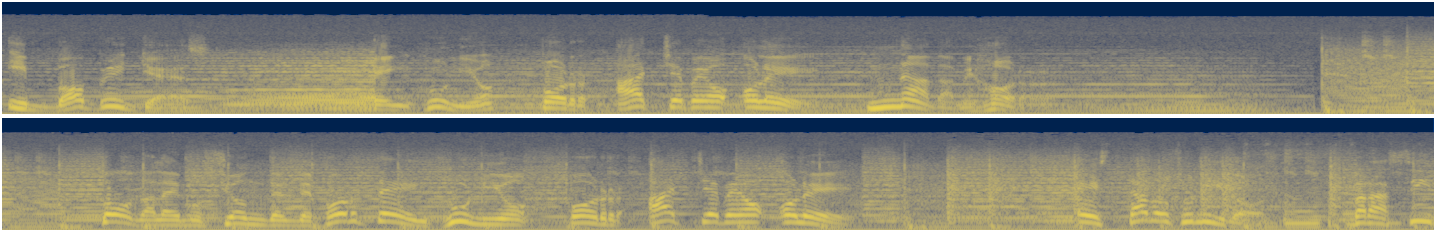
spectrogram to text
y Bob Bridges. En junio por HBO Olé, nada mejor. Toda la emoción del deporte en junio por HBO Olé. Estados Unidos, Brasil,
